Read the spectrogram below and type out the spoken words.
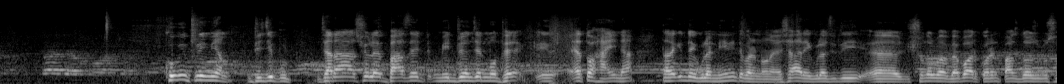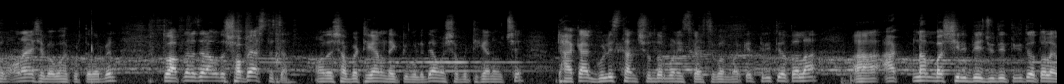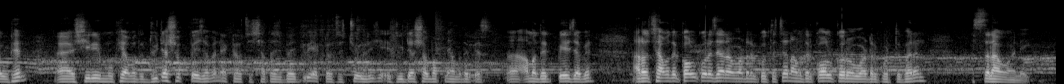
খুবই প্রিমিয়াম ডিজিপুট যারা আসলে বাজেট মিড রেঞ্জের মধ্যে এত হাই না, তারা কিন্তু এগুলো নিয়ে নিতে পারেন অনায়াসে। আর এগুলো যদি সুন্দরভাবে ব্যবহার করেন, পাঁচ দশ বছর অনায়াসে ব্যবহার করতে পারবেন। তো আপনারা যারা আমাদের শপে আসতে চান, আমাদের শপের ঠিকানাটা একটু বলে দিই। আমার শপের ঠিকানা হচ্ছে Dhaka Gulistan Sundarban square super market, তৃতীয় তলা আট নাম্বার সিঁড়ি দিয়ে যদি তৃতীয় তলায় উঠেন সিঁড়ির মুখে আমাদের দুইটা শপ পেয়ে যাবেন। একটা হচ্ছে সাতাশ বাই দুই, একটা হচ্ছে চল্লিশ। এই দুইটা শপ আপনি আমাদের কাছে আমাদের পেয়ে যাবেন। আর হচ্ছে আমাদের কল করে যারা অর্ডার করতে চান, আমাদের কল করে অর্ডার করতে পারেন। আসসালামু আলাইকুম।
